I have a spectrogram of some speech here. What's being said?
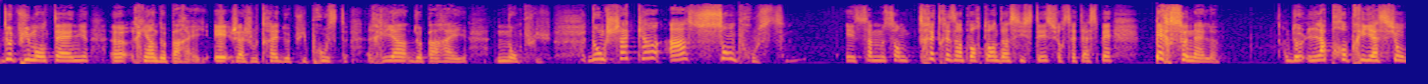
Depuis Montaigne, euh, rien de pareil. Et j'ajouterai depuis Proust, rien de pareil non plus. Donc chacun a son Proust. Et ça me semble très très important d'insister sur cet aspect personnel de l'appropriation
